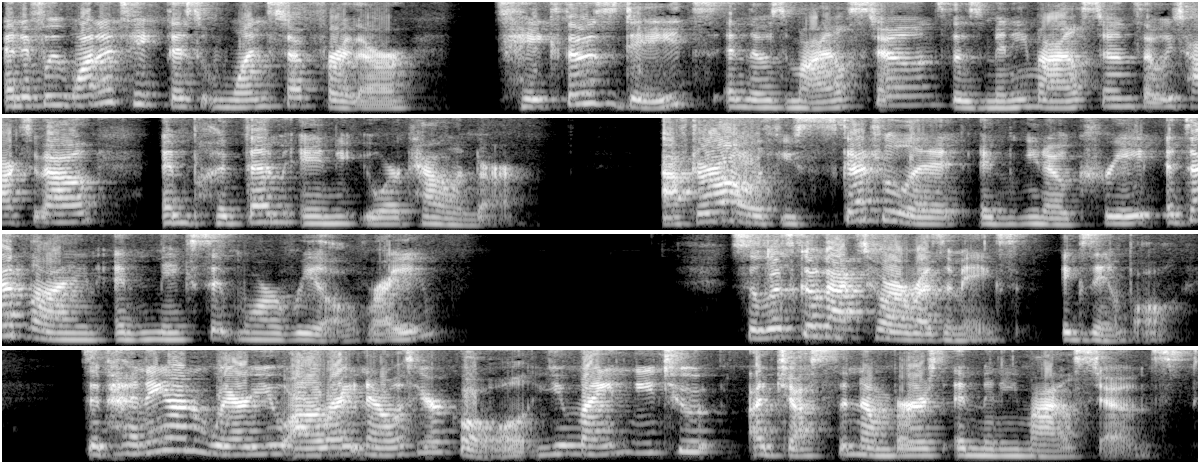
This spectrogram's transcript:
And if we want to take this one step further, take those dates and those milestones, those mini milestones that we talked about, and put them in your calendar. After all, if you schedule it and you know create a deadline, it makes it more real, right? So let's go back to our resume example. Depending on where you are right now with your goal, you might need to adjust the numbers and mini milestones.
